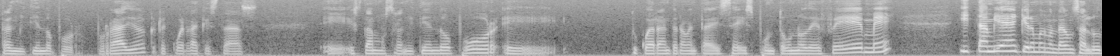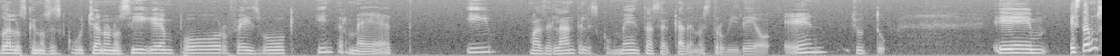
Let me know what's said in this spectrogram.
transmitiendo por, por radio. Recuerda que estás eh, estamos transmitiendo por eh, tu cuadrante 96.1 de FM Y también queremos mandar un saludo a los que nos escuchan o nos siguen por Facebook, Internet y más adelante les comento acerca de nuestro video en YouTube. Em, estamos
